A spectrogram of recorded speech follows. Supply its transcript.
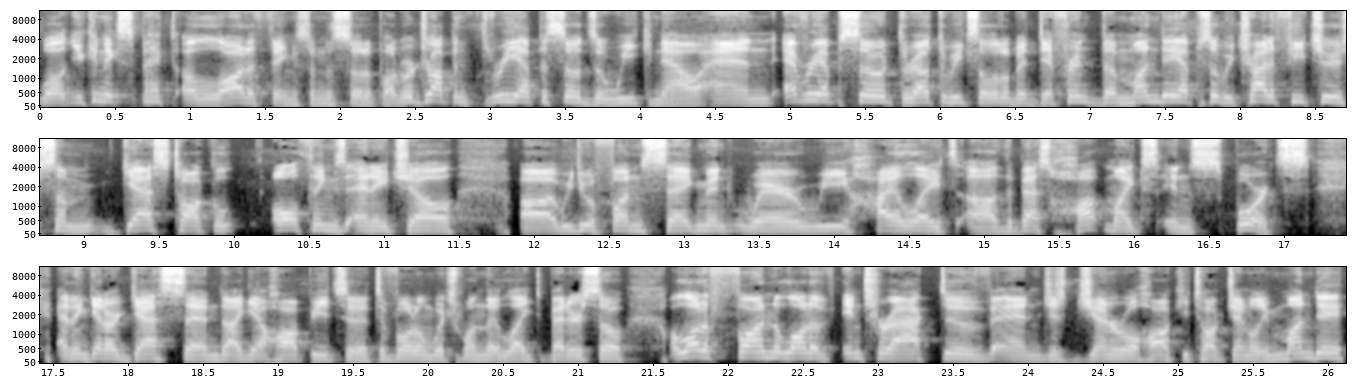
Well, you can expect a lot of things from the Soda Pod. We're dropping three episodes a week now, and every episode throughout the week's a little bit different. The Monday episode, we try to feature some guests, talk all things NHL. Uh, we do a fun segment where we highlight uh, the best hot mics in sports and then get our guests and uh, get Hoppy to, to vote on which one they liked better. So, a lot of fun, a lot of interactive and just general hockey talk generally Monday.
